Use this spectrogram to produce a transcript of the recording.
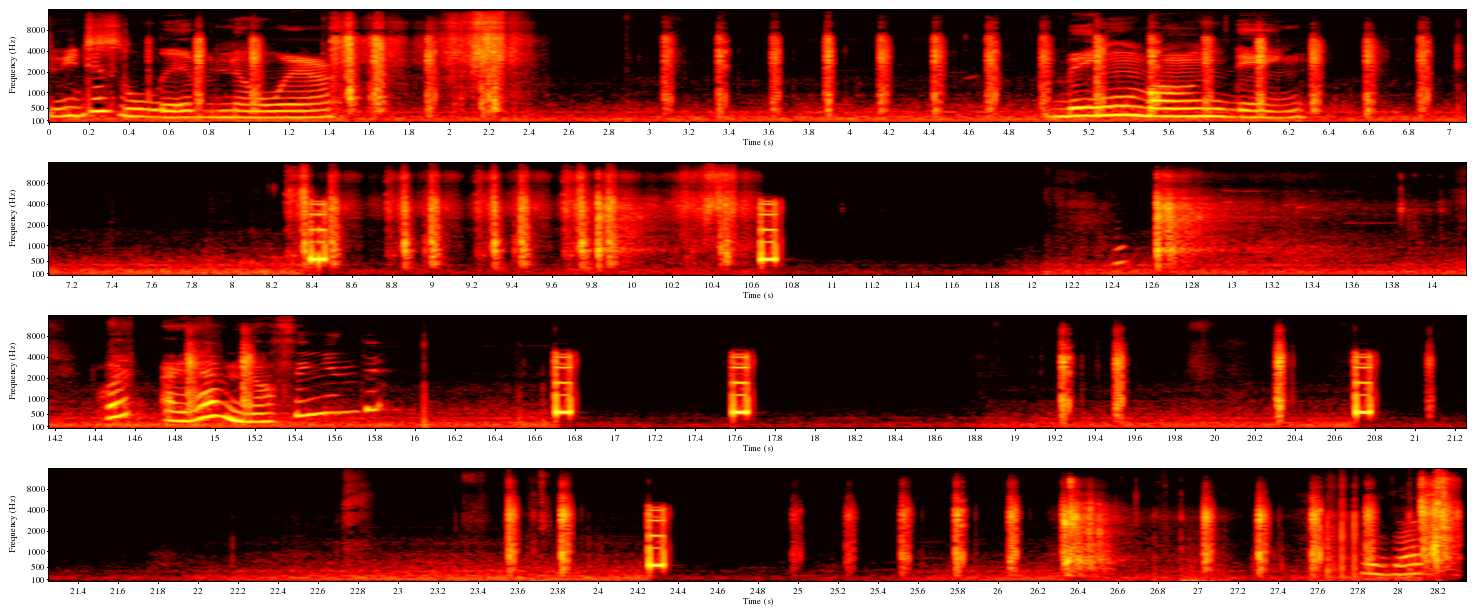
Do we just live nowhere? Bing bong ding. What? I have nothing in there? What's that?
